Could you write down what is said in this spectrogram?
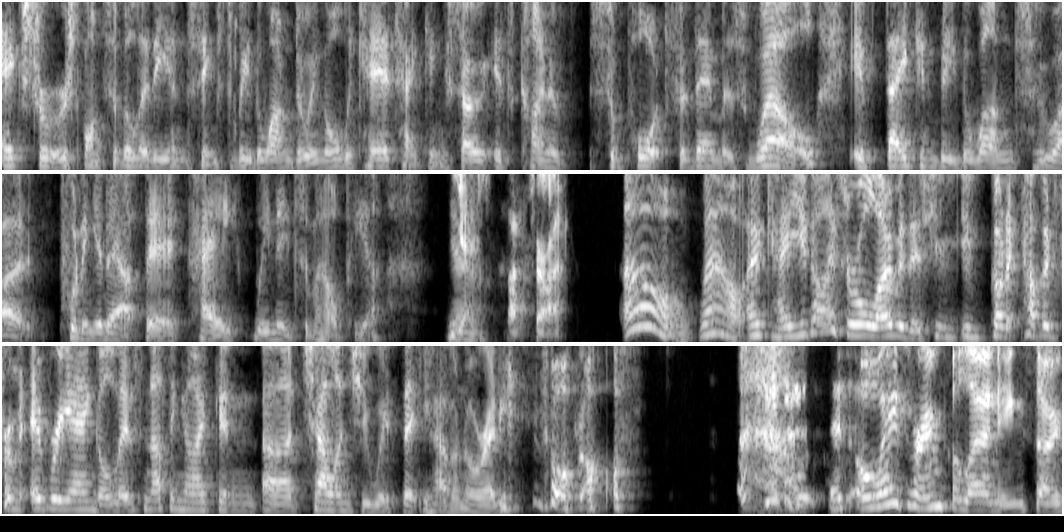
extra responsibility and seems to be the one doing all the caretaking. So it's kind of support for them as well if they can be the ones who are putting it out there. Hey, we need some help here. Yeah. Yes, that's right. Oh, wow. Okay. You guys are all over this. You've, you've got it covered from every angle. There's nothing I can uh, challenge you with that you haven't already thought of. There's always room for learning. So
